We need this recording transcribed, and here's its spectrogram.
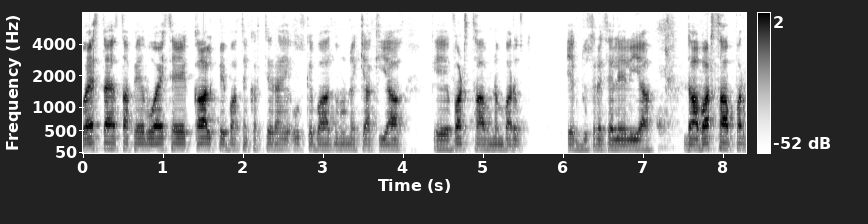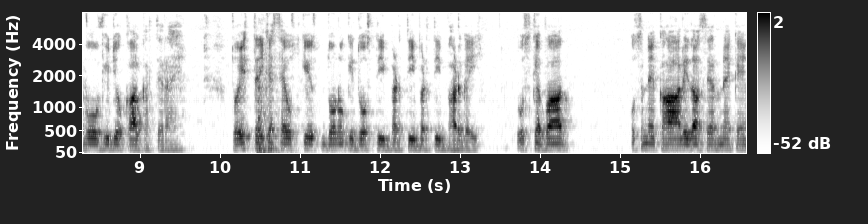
तो ऐसा ऐसा फिर वो ऐसे कॉल पे बातें करते रहे। उसके बाद उन्होंने क्या किया कि व्हाट्सअप नंबर एक दूसरे से ले लिया। द व्हाट्सअप पर वो वीडियो कॉल करते रहे। तो इस तरीके से उसकी, उस दोनों की दोस्ती बढ़ती बढ़ती, बढ़ गई। उसके बाद उसने कहा अलीदा सर ने कि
